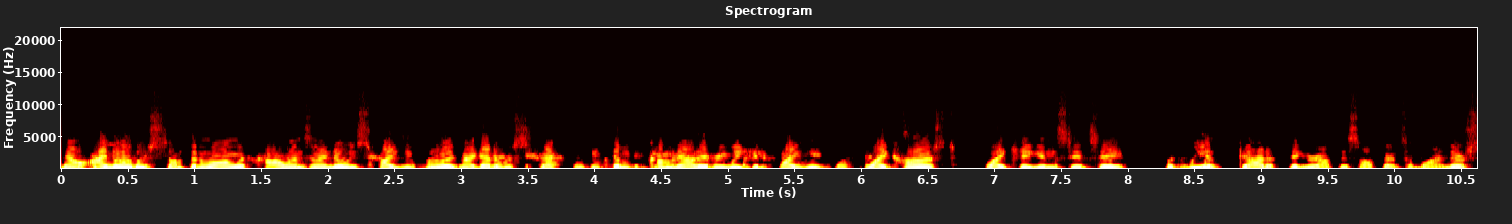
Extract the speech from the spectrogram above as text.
Now I know there's something wrong with Collins, and I know he's fighting through it, and I got to respect him coming out every week and fighting, like Hurst, like Higgins did say but we have got to figure out this offensive line. There's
